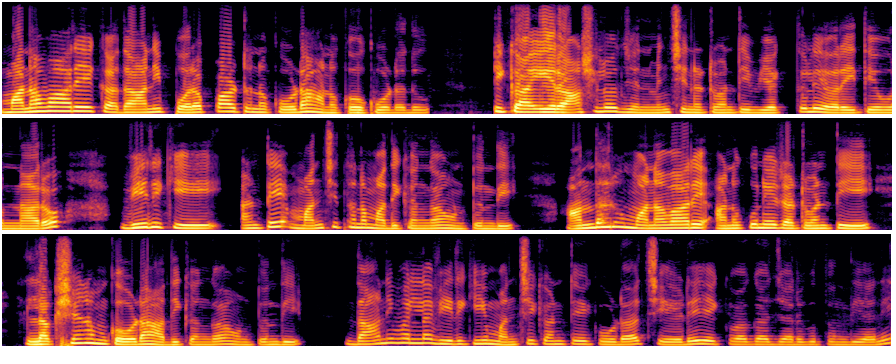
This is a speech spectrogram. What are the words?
మనవారే కదా అని పొరపాటున కూడా అనుకోకూడదు. ఇక ఈ రాశిలో జన్మించినటువంటి వ్యక్తులు ఎవరైతే ఉన్నారో వీరికి అంటే మంచితనం అధికంగా ఉంటుంది. అందరూ మనవారే అనుకునేటటువంటి లక్షణం కూడా అధికంగా ఉంటుంది. దానివల్ల వీరికి మంచి కంటే కూడా చెడే ఎక్కువగా జరుగుతుంది అని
